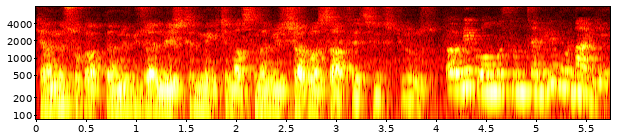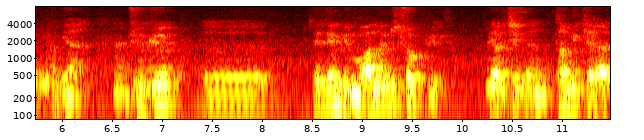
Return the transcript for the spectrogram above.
kendi sokaklarını güzelleştirmek için aslında bir çaba sarf etsin istiyoruz. Örnek olmasının temeli buradan geliyor. Yani Hı hı. çünkü e, dediğim gibi mahallemiz çok büyük. Gerçekten tabii ki her,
